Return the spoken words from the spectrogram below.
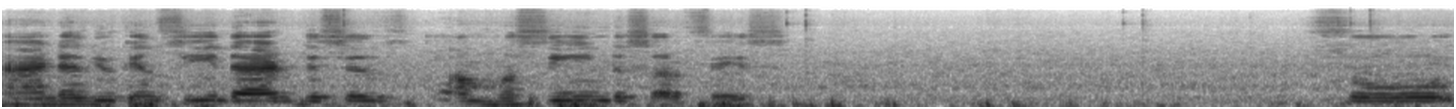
and as you can see that this is a machined surface. So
